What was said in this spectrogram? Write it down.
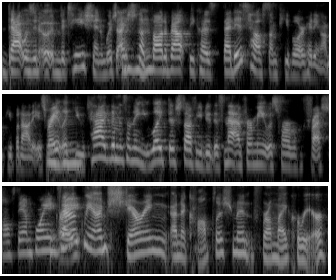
that was an invitation, which I mm-hmm. should have thought about because that is how some people are hitting on people nowadays, right? Mm-hmm. Like you tag them in something, you like their stuff, you do this and that. And for me, it was from a professional standpoint. Exactly. Right? I'm sharing an accomplishment from my career.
